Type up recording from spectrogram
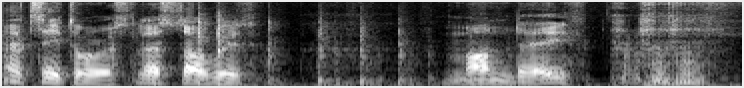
Let's see, Taurus. Let's start with Monday.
